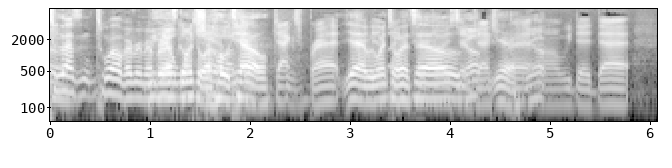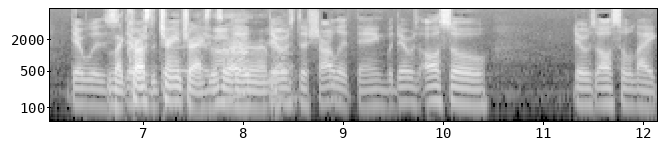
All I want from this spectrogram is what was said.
2012. I remember We us going to a hotel. Jack Sprat. Yeah, we went to a hotel. joints in Yep. Jack Yeah. Sprat. Yep. Uh, we did that. There was It was like across the train tracks. That's what I remember. There was the Charlotte thing, but there was also there was also like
